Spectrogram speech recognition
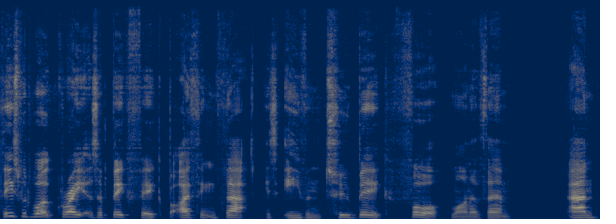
These would work great as a big fig, but I think that is even too big for one of them. And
